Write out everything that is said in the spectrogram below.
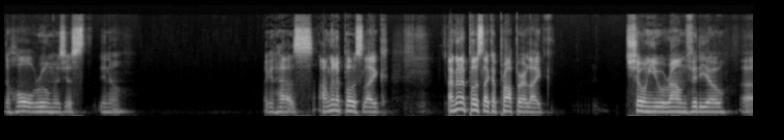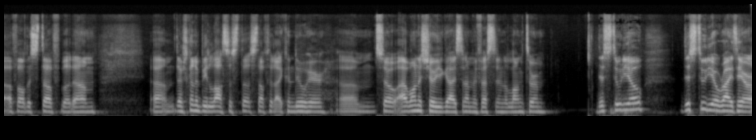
The whole room is just you know like it has. I'm gonna post like I'm gonna post like a proper like showing you around video uh, of all this stuff, but um um, there's going to be lots of st- stuff that I can do here. Um, so I want to show you guys that I'm invested in the long term. This studio, this studio right here,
